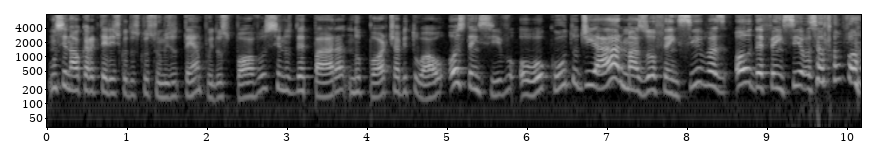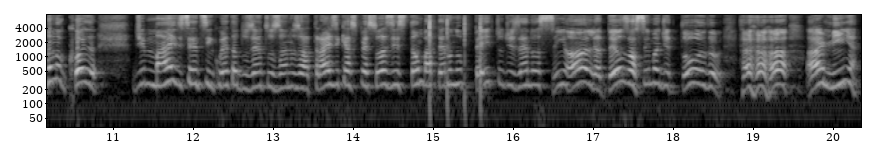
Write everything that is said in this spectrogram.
Um sinal característico dos costumes do tempo e dos povos se nos depara no porte habitual, ostensivo ou oculto de armas ofensivas ou defensivas. Você está falando coisa de mais de 150, 200 anos atrás e que as pessoas estão batendo no peito dizendo assim: olha, Deus acima de tudo, arminha.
